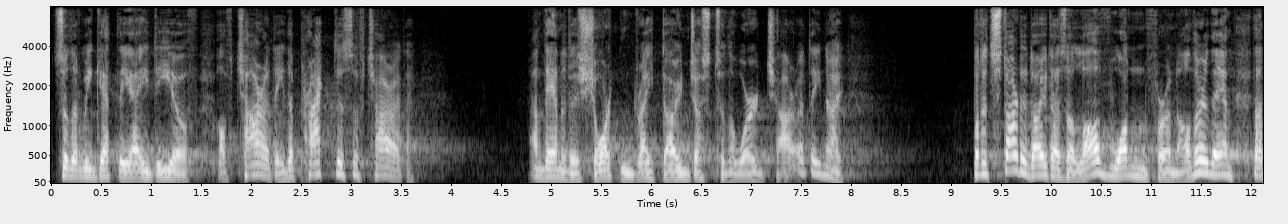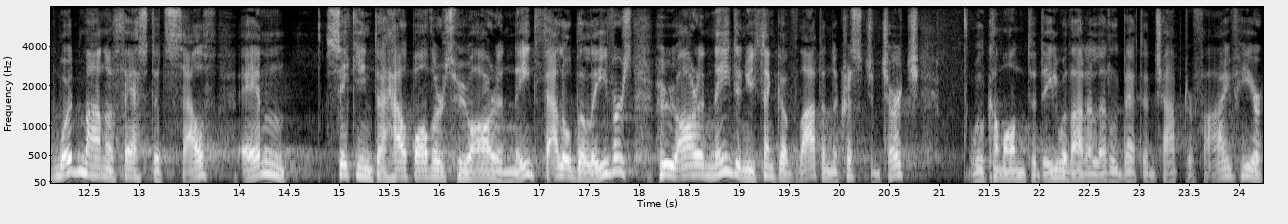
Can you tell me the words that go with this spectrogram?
So that we get the idea of, of charity, the practice of charity. And then it is shortened right down just to the word charity now. But it started out as a love one for another, then, that would manifest itself in seeking to help others who are in need, fellow believers who are in need. And you think of that in the Christian church. We'll come on to deal with that a little bit in chapter 5 here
